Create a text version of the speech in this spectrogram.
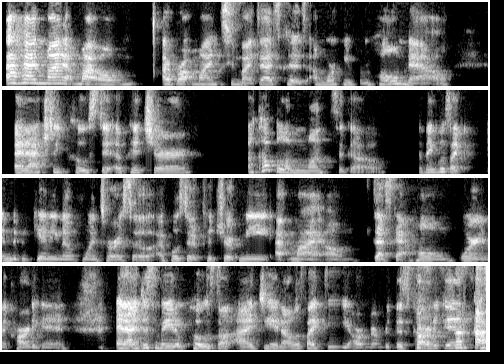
I had mine at my own. I brought mine to my desk because I'm working from home now and actually posted a picture a couple of months ago. I think it was like in the beginning of winter or so. I posted a picture of me at my um, desk at home wearing the cardigan. And I just made a post on IG and I was like, Do y'all remember this cardigan?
